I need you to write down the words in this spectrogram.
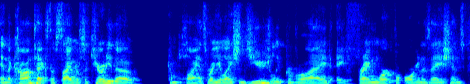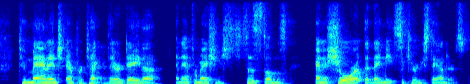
In the context of cybersecurity, though, compliance regulations usually provide a framework for organizations to manage and protect their data and information systems and ensure that they meet security standards.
